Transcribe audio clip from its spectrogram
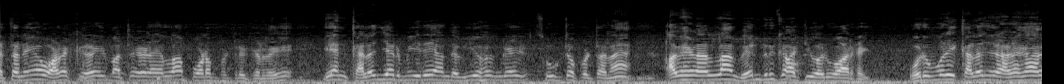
எத்தனையோ வழக்குகள் மற்றவைகளெல்லாம் போடப்பட்டிருக்கிறது. ஏன் கலைஞர் மீதே அந்த வியூகங்கள் சூட்டப்பட்டன? அவைகளெல்லாம் வென்று காட்டி வருவார்கள். ஒரு முறை கலைஞர் அழகாக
